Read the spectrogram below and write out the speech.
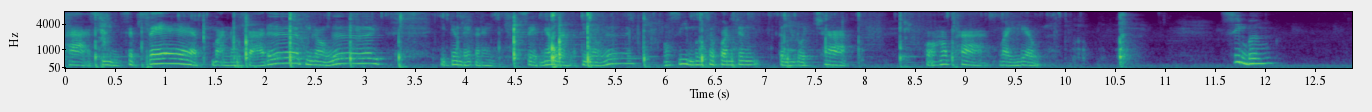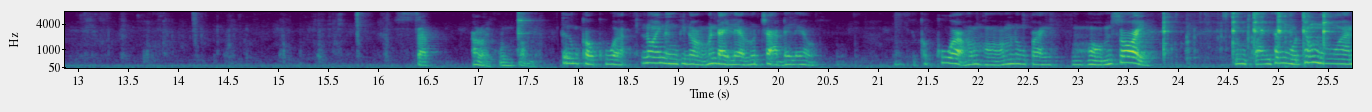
ผ่าสิ่งแซ่บแซ่บบ้านน้องสาเด้อพี่น้องเอ้ยกินยังไงก็ได้เสร็จยังไงล่ะพี่น้องเอ้ยเอาซีมือสกอนจังเติมรสชาติขอห้าผ่าไว้แล้วซิมเบิงแซ่บ อร่อยกลมกล่อมเติมข้าวคั่วน้อยหนึ่งพี่น้องมันได้แล้วรสชาติได้แล้วข้าวคั่วหอมๆลงไปหอมซอยลงไปทั้งหมดทั้งมวล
